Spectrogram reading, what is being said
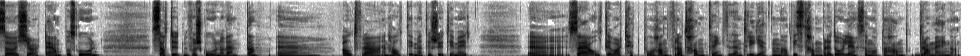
så kjørte jeg ham på skolen. Satt utenfor skolen og venta. Alt fra en halvtime til sju timer. Eh, så jeg alltid var tett på han, for at han trengte den tryggheten. At hvis han ble dårlig, så måtte han dra med en gang.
